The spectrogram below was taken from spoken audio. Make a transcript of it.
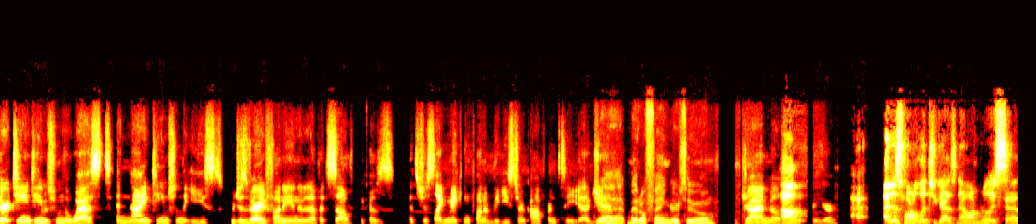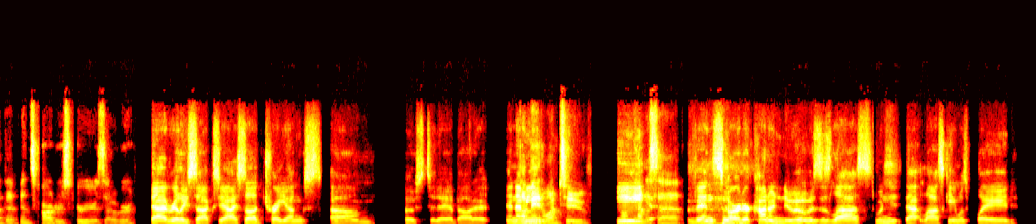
13 teams from the West and nine teams from the East, which is very funny in and of itself because it's just like making fun of the Eastern Conference again. Middle finger to him. Giant middle Uh, finger. I, I just want to let you guys know I'm really sad that Vince Carter's career is over. That really sucks. Yeah, I saw Trae Young's um, post today about it, and I, I, mean, made one too. I'm he kind of sad. Vince Carter kind of knew it was his last when that last game was played.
